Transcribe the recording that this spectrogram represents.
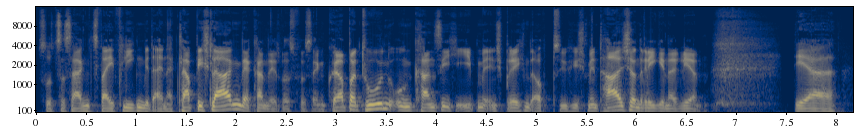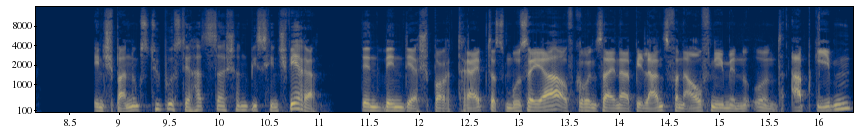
sozusagen zwei Fliegen mit einer Klappe schlagen, der kann etwas für seinen Körper tun und kann sich eben entsprechend auch psychisch mental schon regenerieren. Der Entspannungstypus, der hat es da schon ein bisschen schwerer. Denn wenn der Sport treibt, das muss er ja aufgrund seiner Bilanz von Aufnehmen und Abgeben,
